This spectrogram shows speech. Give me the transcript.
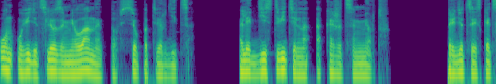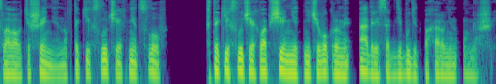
он увидит слезы Миланы, то все подтвердится. Олег действительно окажется мертв. Придется искать слова утешения, но в таких случаях нет слов. В таких случаях вообще нет ничего, кроме адреса, где будет похоронен умерший.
